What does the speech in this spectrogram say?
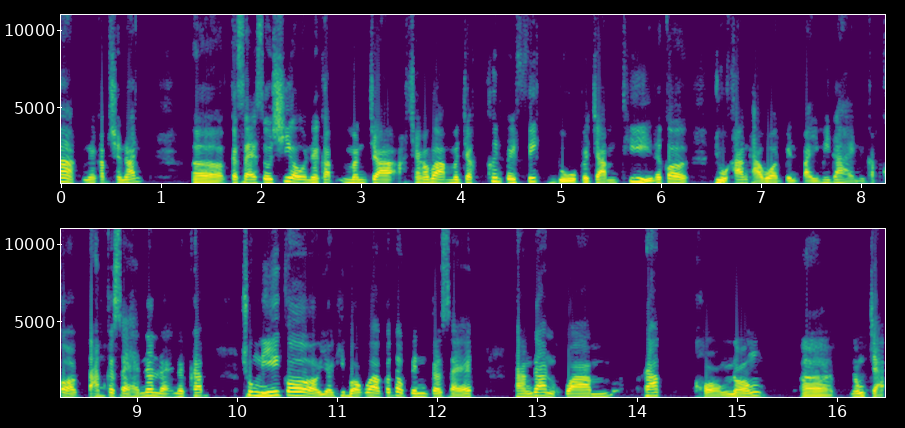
มากๆนะครับฉะนั้น กระแสโซเชียลนะครับมันจะใช้คำว่ามันจะขึ้นไปฟิกดูประจำที่ แล้วก็อยู่ค้างถาวรเป็นไปไม่ได้นะครับก็ตามกระแสนั่นแหละนะครับ ช่วงนี้ก็อย่างที่บอกว่าก็ต้องเป็นกระแสทางด้านความรักของน้องเอ่อน้องจ๋า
